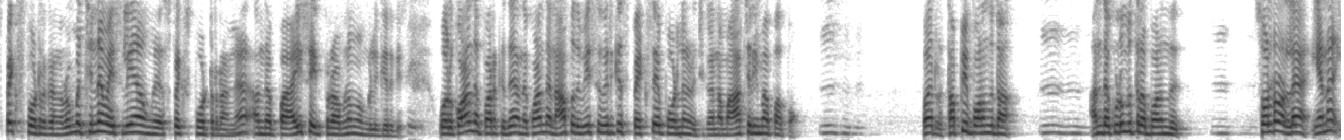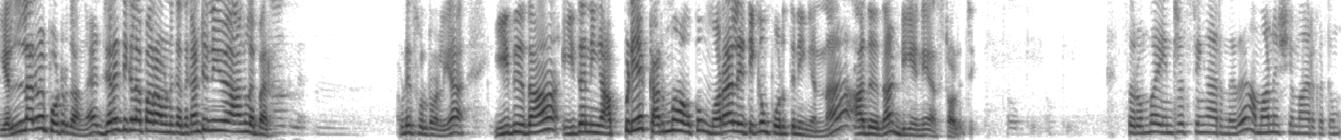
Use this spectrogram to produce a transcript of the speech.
ஸ்பெக்ஸ் போட்டிருக்காங்க. ரொம்ப சின்ன வயசுலயே அவங்க ஸ்பெக்ஸ் போட்டுறாங்க. அந்த ஐசைட் ப்ராப்ளம் அவங்களுக்கு இருக்கு. சரி. ஒரு குழந்தை பிறக்குது. அந்த குழந்தை நாற்பது வயசு வரைக்கும் ஸ்பெக்ஸே போடலன்னு வச்சுக்கோங்க. நம்ம ஆச்சரியமா பார்ப்போம். பாரு தப்பி பிறந்துட்டான். அந்த குடும்பத்தில் பிறந்து. சொல்றோம்ல ஏன்னா எல்லாருமே போட்டிருக்காங்க. ஜெனட்டிக்கலாக பாரு அவனுக்கு அது கண்டினியூ ஆகல பாரு. அப்படின்னு சொல்றோம் இல்லையா? இதுதான் இதை நீங்க அப்படியே கர்மாவுக்கும் மொராலிட்டிக்கும் பொறுத்துனீங்கன்னா அதுதான் டிஎன்ஏ அஸ்ட்ராலஜி ஸோ ரொம்ப இன்ட்ரெஸ்டிங்காக இருந்தது. அமானுஷ்யமாக இருக்கட்டும்.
